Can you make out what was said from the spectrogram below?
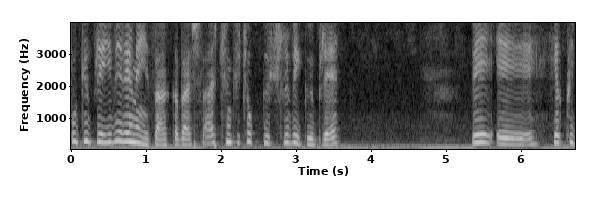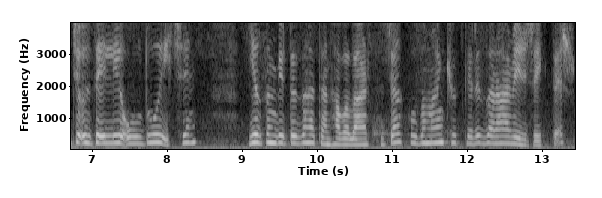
bu gübreyi veremeyiz arkadaşlar. Çünkü çok güçlü bir gübre. Ve e, yakıcı özelliği olduğu için yazın bir de zaten havalar sıcak. O zaman köklere zarar verecektir.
